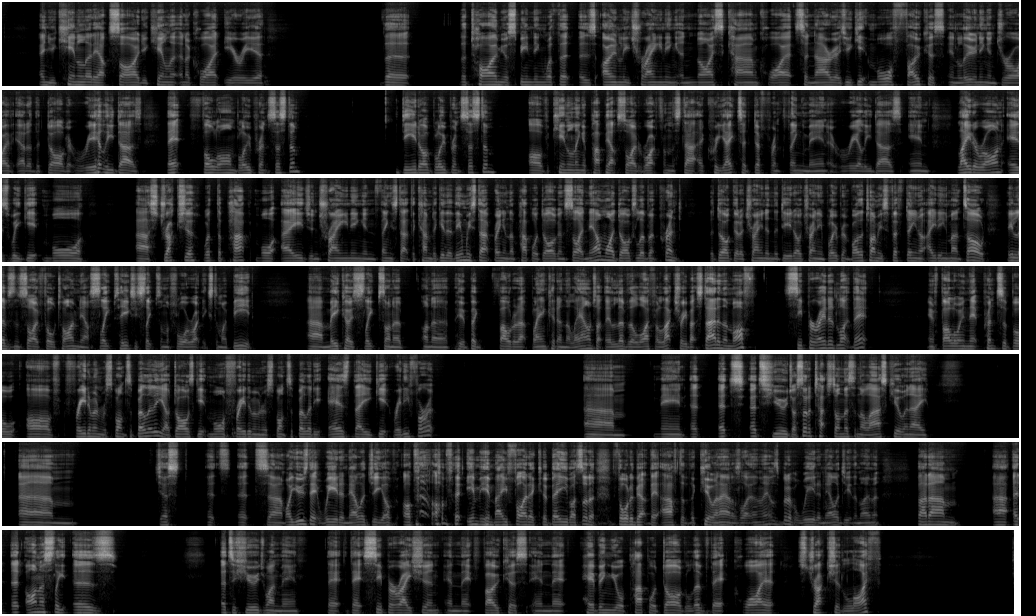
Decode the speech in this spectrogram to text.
and you kennel it outside, you kennel it in a quiet area, the the time you're spending with it is only training in nice, calm, quiet scenarios. You get more focus and learning and drive out of the dog. It really does. That full on blueprint system, deer Dog blueprint system of kenneling a pup outside right from the start, it creates a different thing, man. It really does. And later on, as we get more uh, structure with the pup, more age and training and things start to come together. Then we start bringing the pup or dog inside. Now my dogs live at print, the dog that I trained in the Deer Dog Training Blueprint. By the time he's 15 or 18 months old, he lives inside full time now. Sleeps. He actually sleeps on the floor right next to my bed. Um, Miko sleeps on a on a her big folded up blanket in the lounge, like they live the life of luxury. But starting them off separated like that and following that principle of freedom and responsibility. Our dogs get more freedom and responsibility as they get ready for it. Um, man, it it's it's huge. I sort of touched on this in the last Q and A. Um, just it's it's um, I use that weird analogy of, of of the MMA fighter Khabib. I sort of thought about that after the Q and A, and. I was like, that was a bit of a weird analogy at the moment, but um, uh, it it honestly is. It's a huge one, man. That that separation and that focus and that having your pup or dog live that quiet, structured life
